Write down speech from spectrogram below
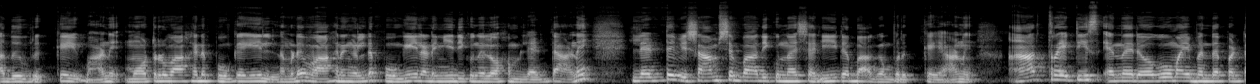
അത് വൃക്കയുമാണ്. മോട്ടോർ വാഹന പുകയിൽ നമ്മുടെ വാഹനങ്ങളുടെ പുകയിൽ അടങ്ങിയിരിക്കുന്ന ലോഹം ലെഡാണ് ലെഡ് വിഷാംശം ബാധിക്കുന്ന ശരീരഭാഗം വൃക്കയാണ്. ആർത്രൈറ്റീസ് എന്ന രോഗവുമായി ബന്ധപ്പെട്ട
